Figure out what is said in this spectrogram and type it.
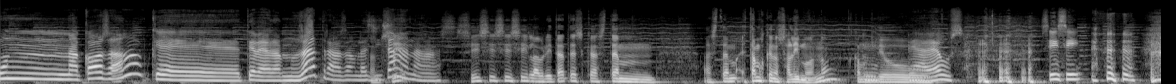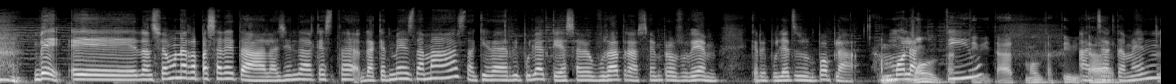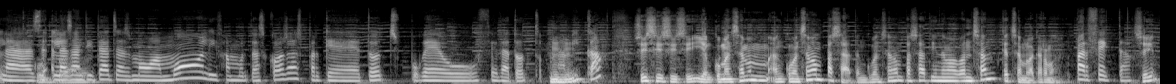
una cosa que té a veure amb nosaltres, amb les Doncs sí. gitanes. Sí, sí, sí, sí, la veritat és que estem... estem estamos que no salimos, no? Com diu... Ja veus. Sí, sí. Bé, eh, doncs fem una repassadeta a l'agenda d'aquest mes de març, d'aquí de Ripollet, que ja sabeu vosaltres, sempre us ho diem, que Ripollet és un poble Amb molt molta actiu. activitat, molta activitat. Exactament, les, cultural. les entitats es mouen molt i fan moltes coses perquè tots pugueu fer de tot una Mhm. mica. Sí, sí, sí, sí. I en comencem, en comencem amb passat. En comencem amb passat i anem avançant. Què et sembla, Carme? Perfecte. Sí?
